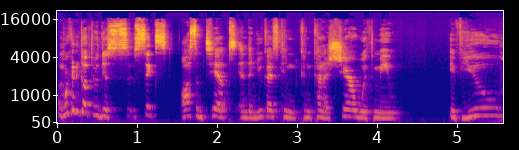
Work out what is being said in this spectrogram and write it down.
We're going to go through this six awesome tips and then you guys can can kind of share with me if you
